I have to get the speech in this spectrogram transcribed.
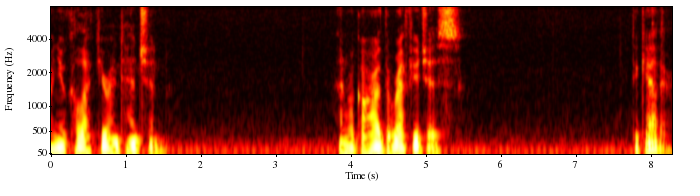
when you collect your intention and regard the refuges together.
